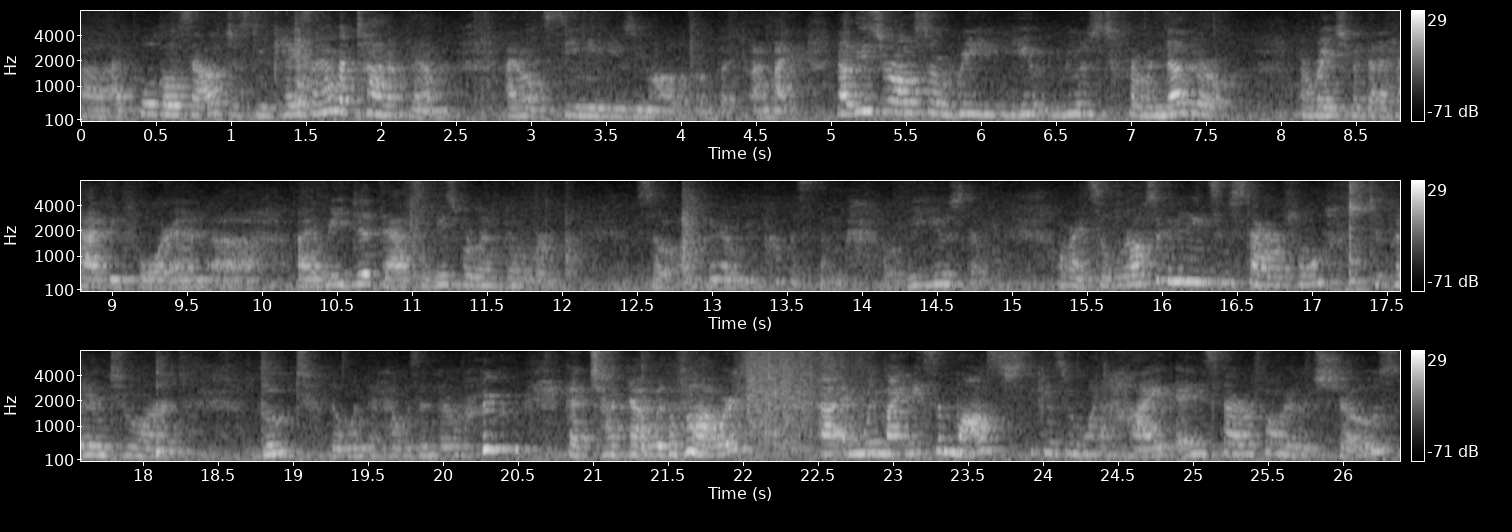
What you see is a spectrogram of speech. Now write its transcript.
uh, I pull those out just in case. I have a ton of them. I don't see me using all of them, but I might. Now these are also reused from another arrangement that I had before, and uh, I redid that, so these were left over. So I'm gonna repurpose them, or reuse them. All right, so we're also gonna need some styrofoam to put into our boot, the one that I was in there, got chucked out with the flowers. Uh, and we might need some moss just because we want to hide any styrofoam if it shows.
